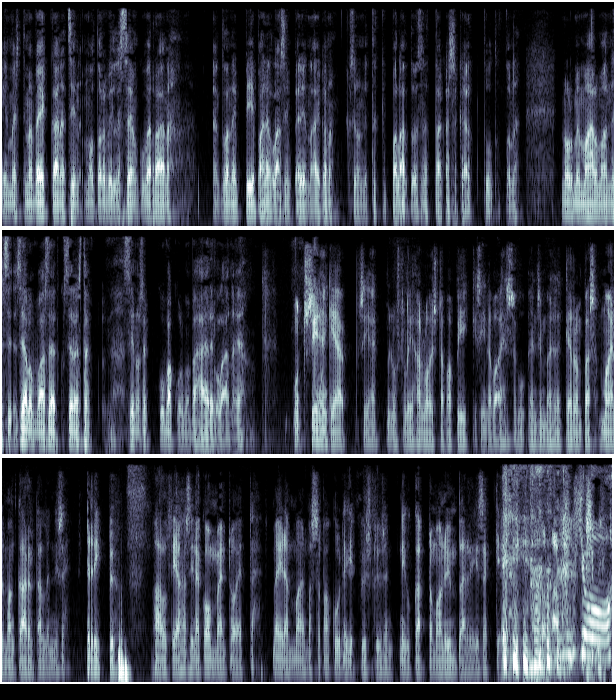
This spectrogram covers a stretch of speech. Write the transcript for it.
ilmeisesti mä veikkaan, että siinä Motorvillessä jonkun verran aina tuonne piipahdellaan siinä pelin aikana, kun siinä on nytkin palautua sinne takaisin ja tultu tuonne normimaailmaan, niin si- siellä on vaan se, että kun siellä sitä, siinä on se kuvakulma vähän erilainen ja Mutta siihenkin, ja siihen minusta oli ihan loistava piikki siinä vaiheessa, kun ensimmäiselle kerran pääsi maailman kartalle, niin se drippy haltijahan siinä kommentoi, että meidän maailmassapa kuitenkin pystyy sen niin katsomaan ympäriinsäkin. Joo.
